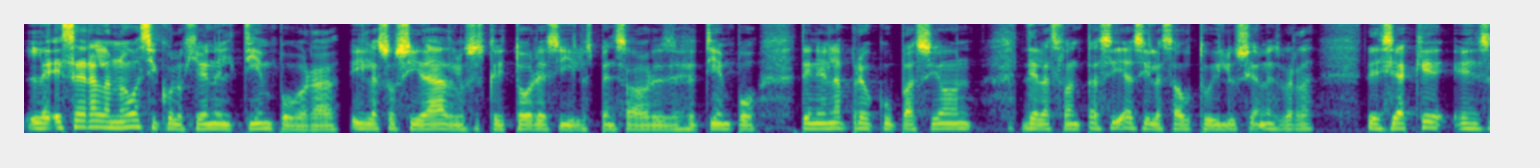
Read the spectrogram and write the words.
esa era la nueva psicología en el tiempo, ¿verdad? Y la sociedad, los escritores y los pensadores de ese tiempo tenían la preocupación de las fantasías y las autoilusiones, ¿verdad? Decía que, es,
